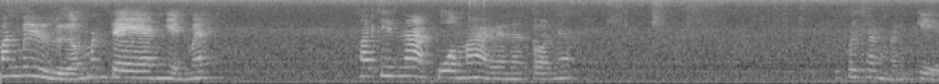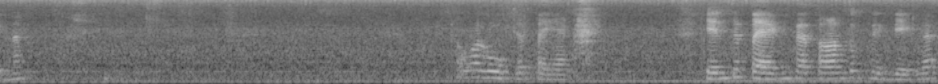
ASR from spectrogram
มันไม่เหลืองมันแดงเห็นไหม พระอาทิตย์น่ากลัวมากเลยนะตอนเนี้ยก็ช่างสังเกตนะเพราะว่าลูกจะแตก เห็นจะแตกตั้งแต่ตอนตุ๊กเด็กๆแล้ว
